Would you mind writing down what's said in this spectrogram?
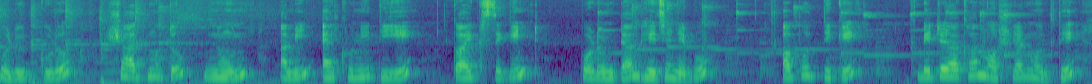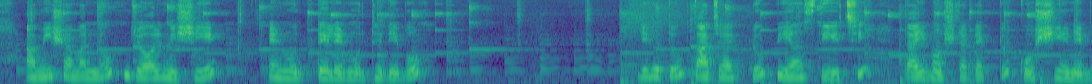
হলুদ গুঁড়ো, স্বাদ মতো নুন আমি এখনই দিয়ে কয়েক সেকেন্ড ফোড়নটা ভেজে নেব। অপর দিকে বেটে রাখা মশলার মধ্যে আমি সামান্য জল মিশিয়ে এর মধ্যে তেলের মধ্যে দেব। যেহেতু কাঁচা একটু পেঁয়াজ দিয়েছি, তাই মশলাটা একটু কষিয়ে নেব।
